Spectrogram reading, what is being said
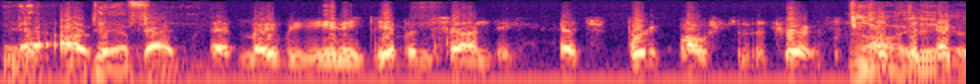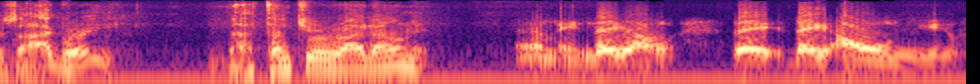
Yeah, uh, definitely. That that may be any given Sunday. That's pretty close to the truth. No, it is. I agree. I think you're right on it. I mean, they own they they own you.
